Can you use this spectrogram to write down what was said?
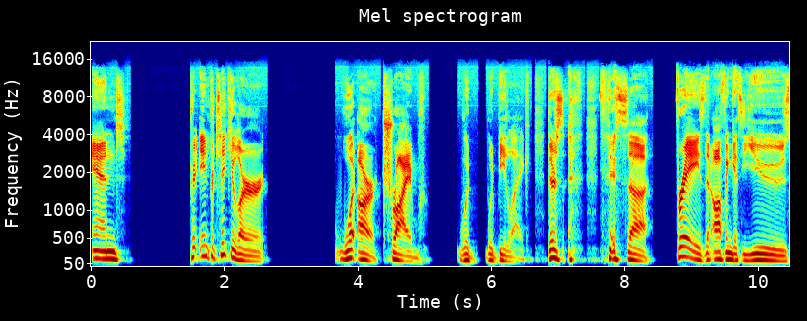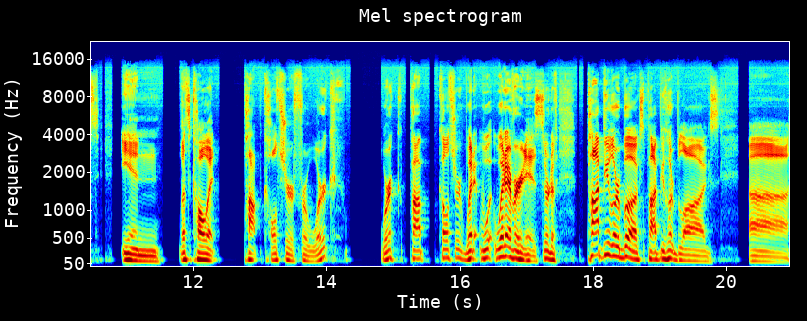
And in particular, what our tribe would would be like. There's this uh, phrase that often gets used in let's call it pop culture for work, work pop culture, what, whatever it is, sort of popular books, popular blogs, uh,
